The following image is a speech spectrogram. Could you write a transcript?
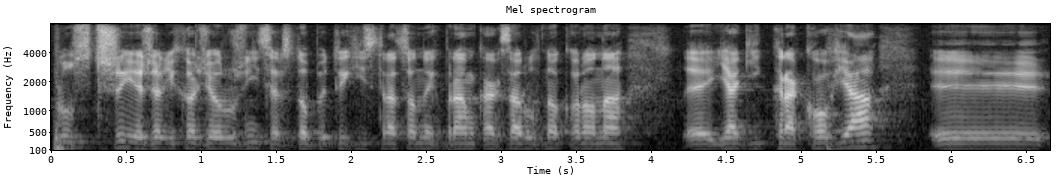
plus 3, jeżeli chodzi o różnicę w zdobytych i straconych bramkach zarówno Korona, y, jak i Krakowia. Y,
